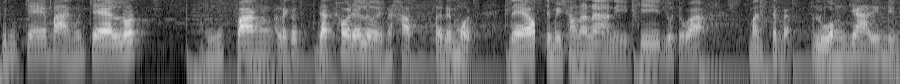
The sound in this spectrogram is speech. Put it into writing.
กุญแจบ้านกุญแจรถหูฟังอะไรก็ยัดเข้าไปได้เลยนะครับ ใส่ได้หมดแล้วจะมีช่องหน้าหน้าอันนี้ที่รู้สึกว่า มันจะแบบล้วงยากนิดนึง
